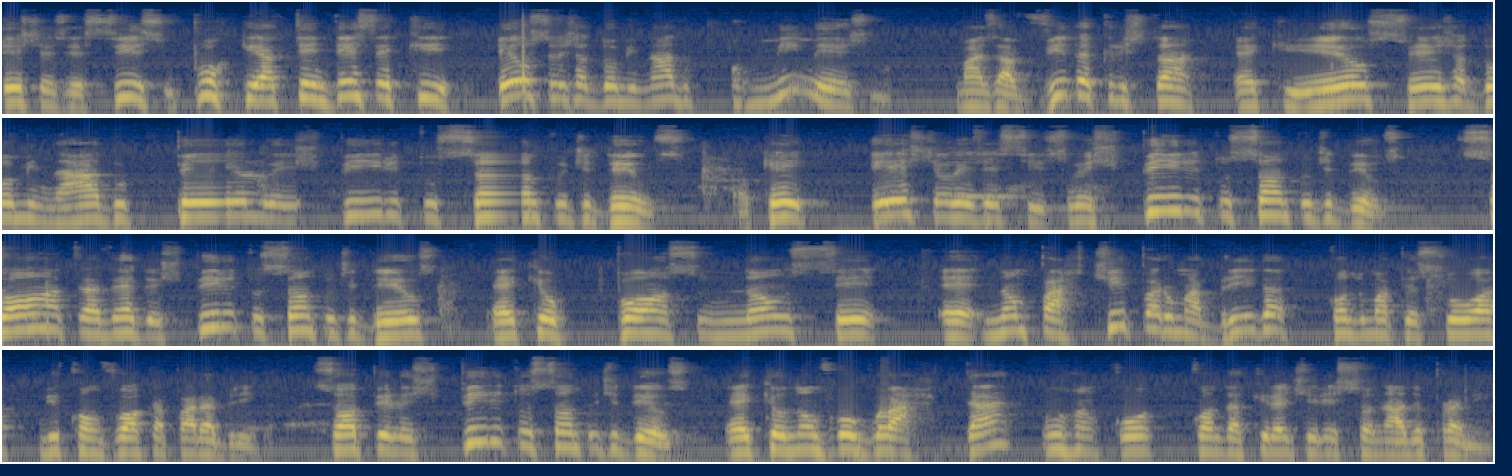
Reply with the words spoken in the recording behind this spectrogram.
este exercício porque a tendência é que eu seja dominado por mim mesmo, mas a vida cristã é que eu seja dominado pelo Espírito Santo de Deus, ok? Este é o exercício, o Espírito Santo de Deus. Só através do Espírito Santo de Deus é que eu posso não ser é, não partir para uma briga quando uma pessoa me convoca para a briga. Só pelo Espírito Santo de Deus é que eu não vou guardar um rancor quando aquilo é direcionado para mim.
